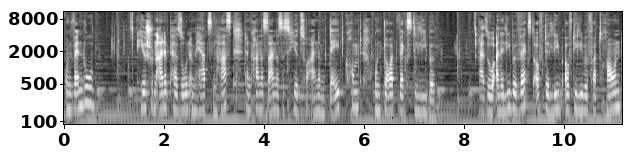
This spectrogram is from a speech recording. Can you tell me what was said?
Und wenn du hier schon eine Person im Herzen hast, dann kann es sein, dass es hier zu einem Date kommt und dort wächst die Liebe. Also eine Liebe wächst, auf, Liebe, auf die Liebe vertrauen,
